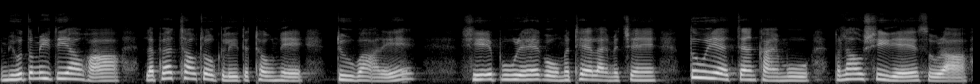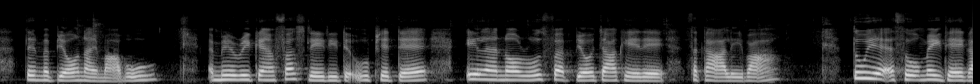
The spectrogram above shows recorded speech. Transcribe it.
အမျိုးသမီးတယောက်ဟာလက်ဖက်၆ထုတ်ကလေးတစ်ထုံနဲ့တူပါတယ်။ရေအပူထဲကိုမထည့်လိုက်မချင်းသူ့ရဲ့ကြံ့ခိုင်မှုဘလောက်ရှိတယ်ဆိုတာသင်မပြောနိုင်ပါဘူး။ American First Lady တူဖြစ်တဲ့ Eleanor Roosevelt ပြောကြားခဲ့တဲ့စကားလေးပါ။ သူ့ရဲ့အဆိုအမိတ်တဲက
